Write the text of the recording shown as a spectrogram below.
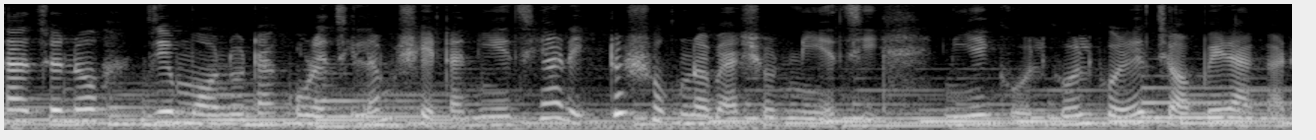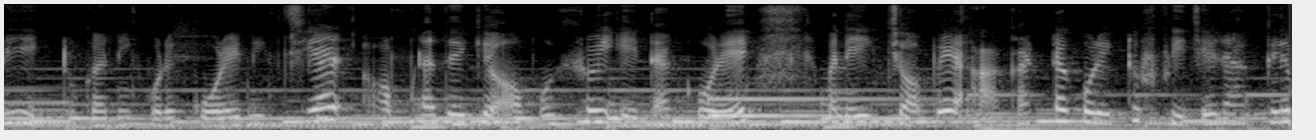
তার জন্য যে মন্ডটা করেছিলাম সেটা নিয়েছি আর একটু শুকনো বেসন নিয়েছি। নিয়ে গোল গোল করে চপের আকারে একটুখানি করে করে নিচ্ছি আর আপনাদেরকে অবশ্যই এটা করে মানে এই চপের আকারটা করে একটু ফ্রিজে রাখলে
